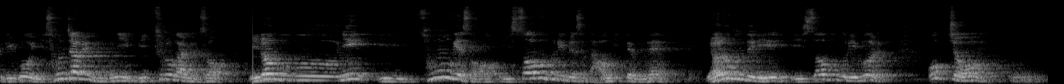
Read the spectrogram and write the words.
그리고 이 손잡이 부분이 밑으로 가면서 이런 부분이 이 손목에서 이 서브 그립에서 나오기 때문에 여러분들이 이 서브 그립을 꼭좀 음,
